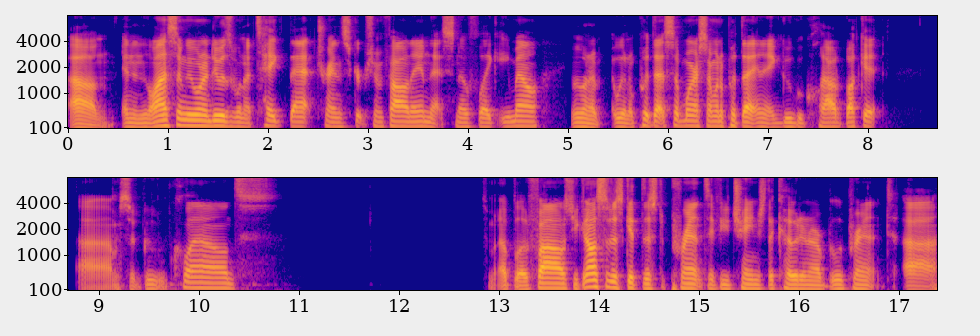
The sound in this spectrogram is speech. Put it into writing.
Um, and then the last thing we want to do is we want to take that transcription file name, that Snowflake email. We want to we want to put that somewhere. So I'm going to put that in a Google Cloud bucket. Um, so Google Cloud. So I'm going to upload files. You can also just get this to print if you change the code in our blueprint uh,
